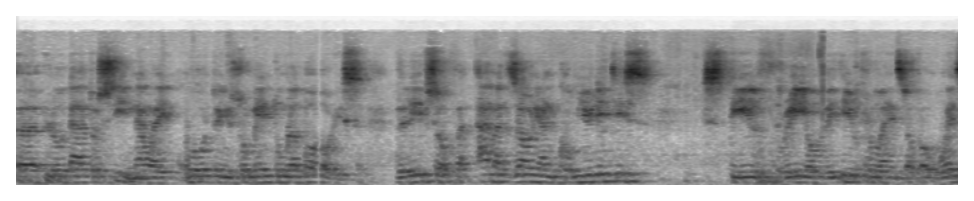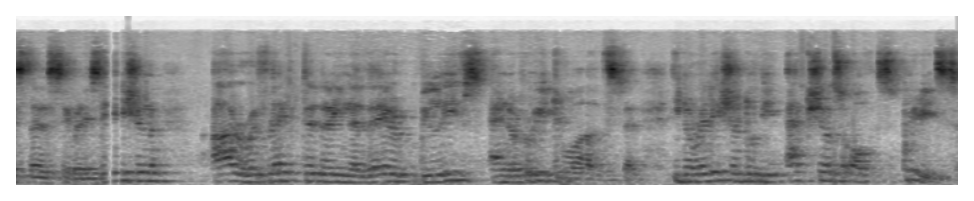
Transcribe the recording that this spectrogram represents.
uh, Laudato Si. Now I quote Instrumentum Laboris. The lives of Amazonian communities still free of the influence of Western civilization, are reflected in their beliefs and rituals, in relation to the actions of spirits,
